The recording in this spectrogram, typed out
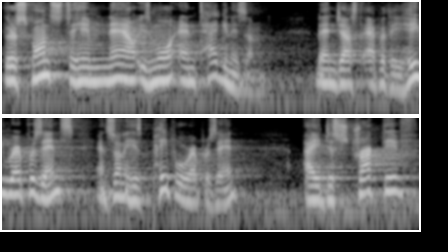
The response to him now is more antagonism than just apathy. He represents, and certainly his people represent, a destructive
